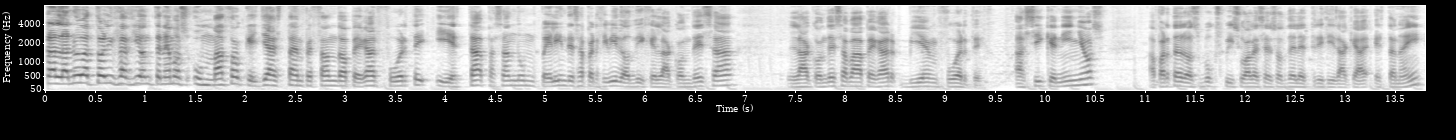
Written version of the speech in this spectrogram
Tras la nueva actualización tenemos un mazo que ya está empezando a pegar fuerte y está pasando un pelín desapercibido. Os dije, la condesa, la condesa va a pegar bien fuerte. Así que niños, aparte de los bugs visuales esos de electricidad que están ahí,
